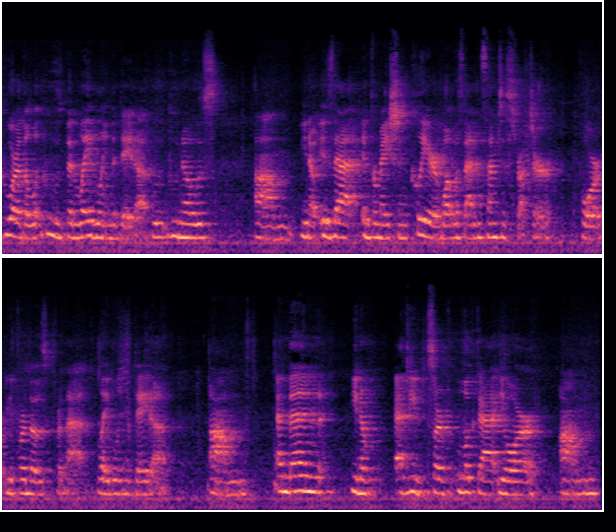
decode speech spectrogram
who are the who's been labeling the data who, who knows um, you know is that information clear what was that incentive structure for for those for that labeling of data um, and then you know as you sort of looked at your um,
